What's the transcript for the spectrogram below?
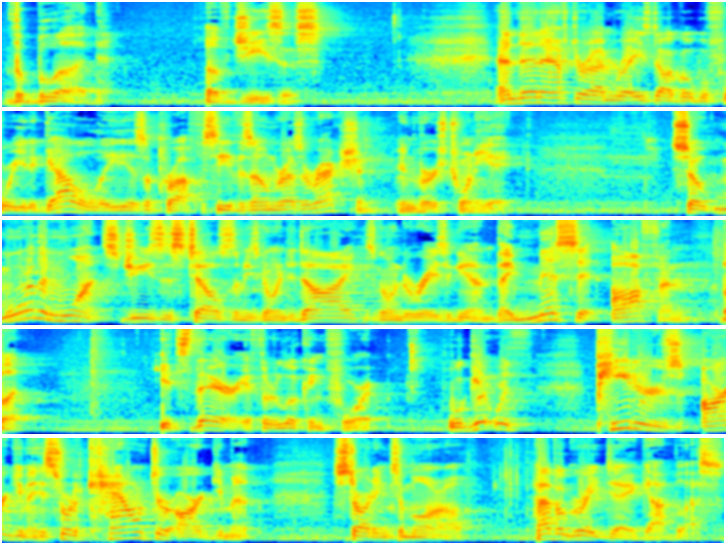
the blood of Jesus. And then after I'm raised, I'll go before you to Galilee is a prophecy of his own resurrection in verse 28. So, more than once, Jesus tells them he's going to die, he's going to raise again. They miss it often, but it's there if they're looking for it. We'll get with Peter's argument, his sort of counter argument, starting tomorrow. Have a great day. God bless.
